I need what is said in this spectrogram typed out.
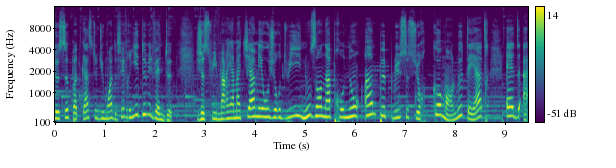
de ce podcast du mois de février 2022. Je suis Maria Mathiam et aujourd'hui, nous en apprenons un peu plus sur comment le théâtre aide à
